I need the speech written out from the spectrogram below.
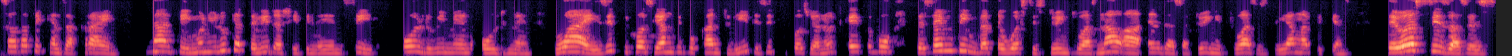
South Africans are crying. Nothing. When you look at the leadership in ANC, old women, old men. Why? Is it because young people can't lead? Is it because we are not capable? The same thing that the West is doing to us. Now our elders are doing it to us as the young Africans. The West sees us as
